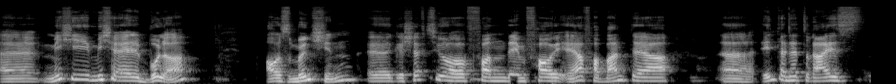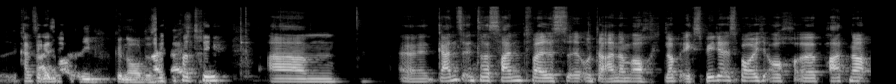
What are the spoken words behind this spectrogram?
äh, Michi Michael Buller aus München, äh, Geschäftsführer von dem VER, Verband der äh, Internetreis, kannst du Reisevertrieb, genau, das Reisevertrieb. Ähm, äh, ganz interessant, weil es äh, unter anderem auch, ich glaube, Expedia ist bei euch auch äh, Partner.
